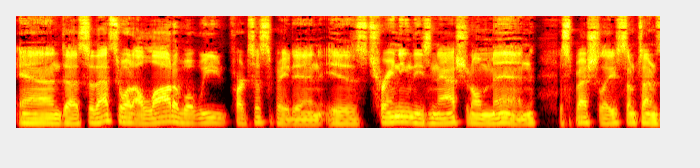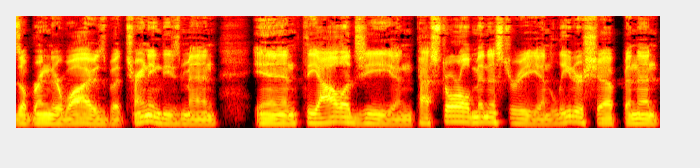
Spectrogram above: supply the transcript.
And uh, so that's what a lot of what we participate in is training these national men, especially sometimes they'll bring their wives, but training these men in theology and pastoral ministry and leadership, and then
